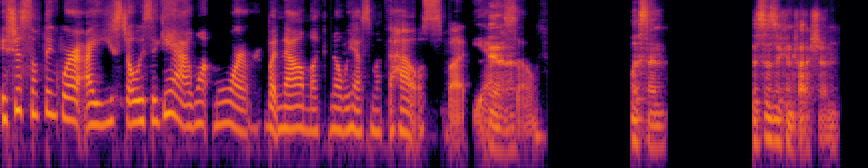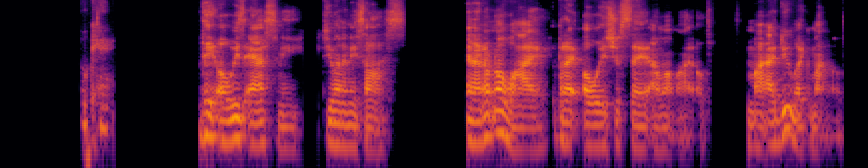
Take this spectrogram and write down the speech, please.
it's just something where I used to always say, Yeah, I want more. But now I'm like, No, we have some at the house. But yeah, Yeah. so Listen, this is a confession. okay. They always ask me, "Do you want any sauce?" And I don't know why, but I always just say I want mild. My, I do like mild,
